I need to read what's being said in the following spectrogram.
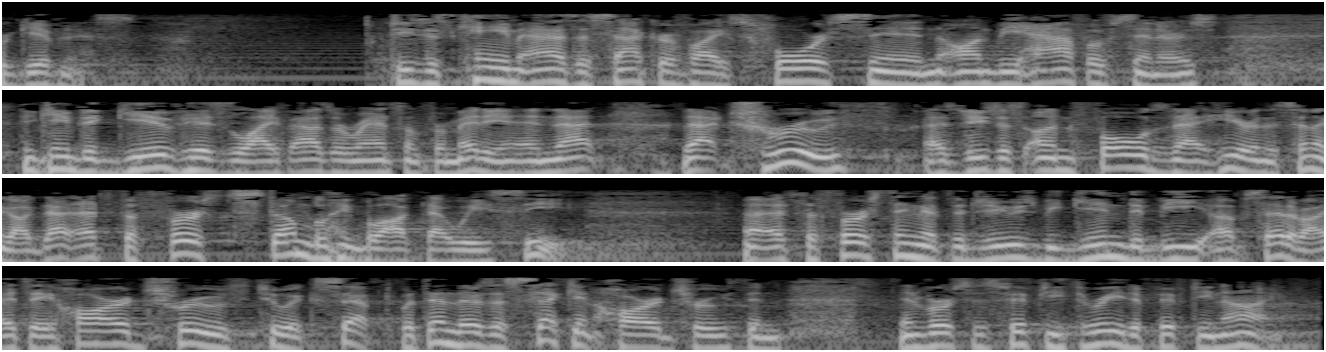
forgiveness. Jesus came as a sacrifice for sin on behalf of sinners. He came to give his life as a ransom for many. And that, that truth, as Jesus unfolds that here in the synagogue, that, that's the first stumbling block that we see. Uh, it's the first thing that the Jews begin to be upset about. It's a hard truth to accept. But then there's a second hard truth in, in verses 53 to 59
